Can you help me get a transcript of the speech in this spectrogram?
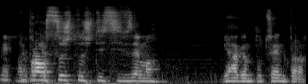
не Направо успях. същата ще си взема. Бягам по центъра.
